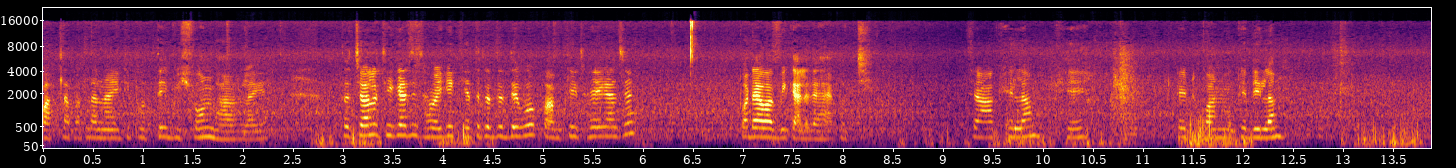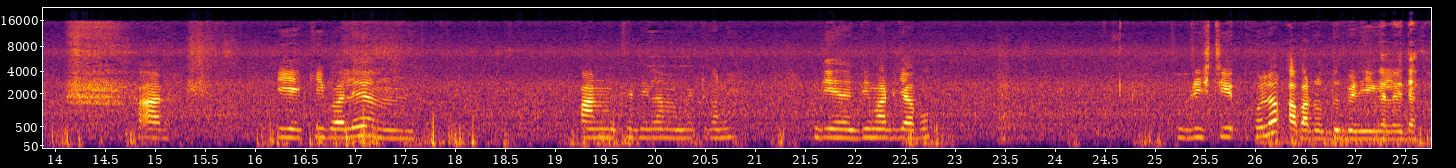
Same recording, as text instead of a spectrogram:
পাতলা পাতলা নাইটি পরতেই ভীষণ ভালো লাগে। তো চলো ঠিক আছে, সবাইকে খেতে টেতে দেবো কমপ্লিট হয়ে গেছে। পরে আবার বিকালে দেখা করছি। চা খেলাম, খেয়ে একটু পান মুখে দিলাম। আর ইয়ে কী বলে পান মুখে দিলাম একটুখানি। দিয়ে ডিমার্ট যাব। বৃষ্টি হলো, আবার রোদ্দুর বেরিয়ে গেল দেখো।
